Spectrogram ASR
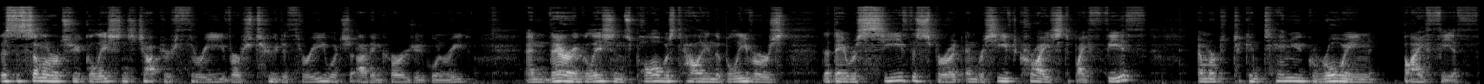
This is similar to Galatians chapter 3, verse 2 to 3, which I'd encourage you to go and read. And there in Galatians, Paul was telling the believers that they received the Spirit and received Christ by faith and were to continue growing by faith.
